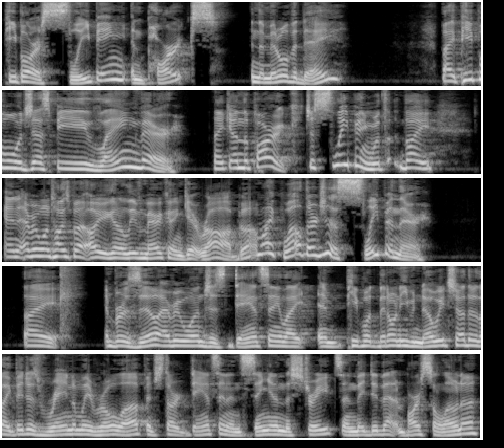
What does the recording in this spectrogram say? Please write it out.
People are sleeping in parks in the middle of the day. Like people will just be laying there, like in the park, just sleeping with like, and everyone talks about, oh, you're going to leave America and get robbed. But I'm like, well, they're just sleeping there. Like, in Brazil, everyone just dancing like, and people they don't even know each other. Like they just randomly roll up and start dancing and singing in the streets. And they did that in Barcelona.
